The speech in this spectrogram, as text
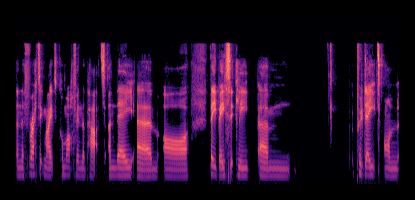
and the phoretic mites come off in the pat, and they um, are, they basically um, predate on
